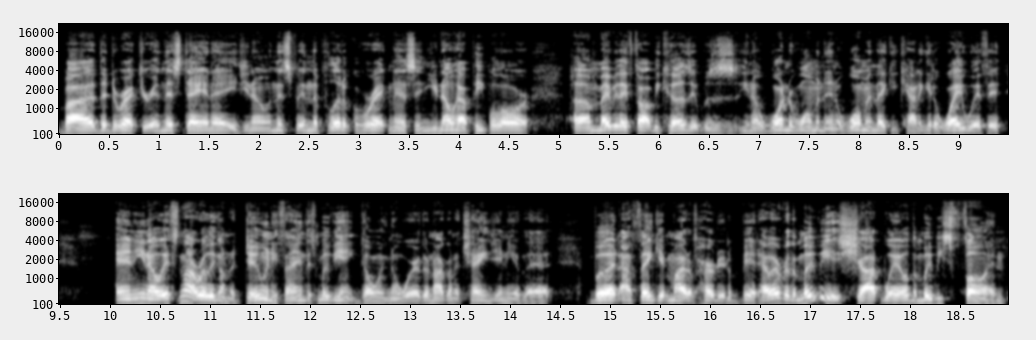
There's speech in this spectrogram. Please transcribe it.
by the director in this day and age you know in this in the political correctness and you know how people are um, maybe they thought because it was you know wonder woman and a woman they could kind of get away with it and, you know, it's not really going to do anything. This movie ain't going nowhere. They're not going to change any of that. But I think it might have hurt it a bit. However, the movie is shot well. The movie's fun.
